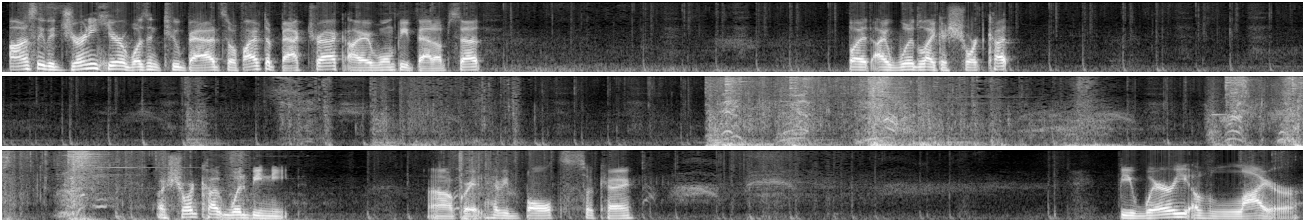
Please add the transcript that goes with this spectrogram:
honestly, the journey here wasn't too bad, so if I have to backtrack, I won't be that upset. But I would like a shortcut. A shortcut would be neat. Oh, great. Heavy bolts. Okay. Be wary of liar.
